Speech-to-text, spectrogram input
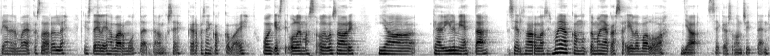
pienelle majakkasaarelle, josta ei ole ihan varmuutta, että onko se kärpäsen kakka vai oikeasti olemassa oleva saari. Ja käy ilmi, että siellä saarella on siis majakka, mutta majakassa ei ole valoa. Ja sekös on sitten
